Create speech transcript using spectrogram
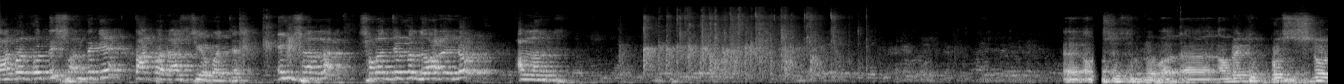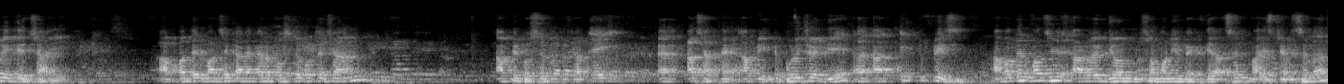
তারপর প্রতিষ্ঠান থেকে, তারপর রাষ্ট্রীয় পর্যায়ে। ইনশাল্লাহ সবার জন্য দোয়া রইল। আল্লাহ অশেষ ধন্যবাদ। আমরা একটু প্রশ্ন নিতে চাই। আপনাদের মাঝে কারা কারা প্রশ্ন করতে চান? আপনি প্রশ্ন করতে চান। এই আচ্ছা হ্যাঁ আপনি একটু পরিচয় দিয়ে একটু প্লিজ আমাদের মাঝে আরও একজন সম্মানীয় ব্যক্তি আছেন vice chancellor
